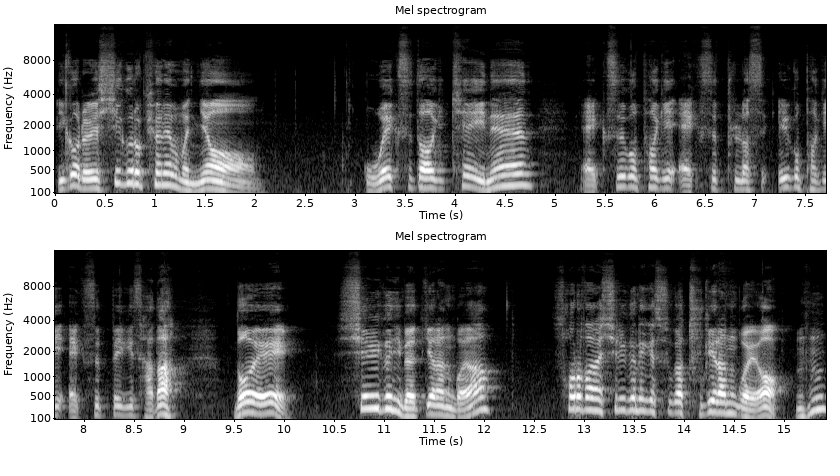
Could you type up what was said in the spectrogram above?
이거를 식으로 표현해보면요. 5x 더하기 k는 x 곱하기 x 플러스 1 곱하기 x 빼기 4다. 너의 실근이 몇 개라는 거야? 서로 다른 실근의 개수가 두 개라는 거예요. 음흠.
